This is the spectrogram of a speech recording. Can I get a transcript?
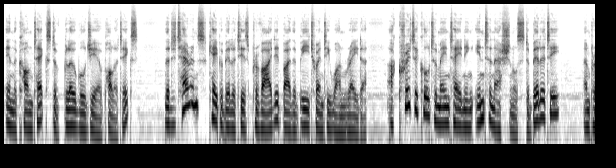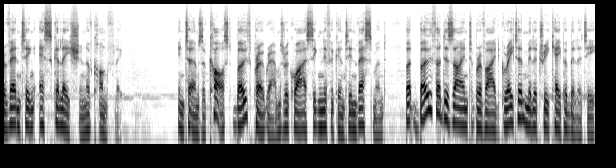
in the context of global geopolitics, the deterrence capabilities provided by the B-21 Raider are critical to maintaining international stability and preventing escalation of conflict. In terms of cost, both programs require significant investment but both are designed to provide greater military capability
